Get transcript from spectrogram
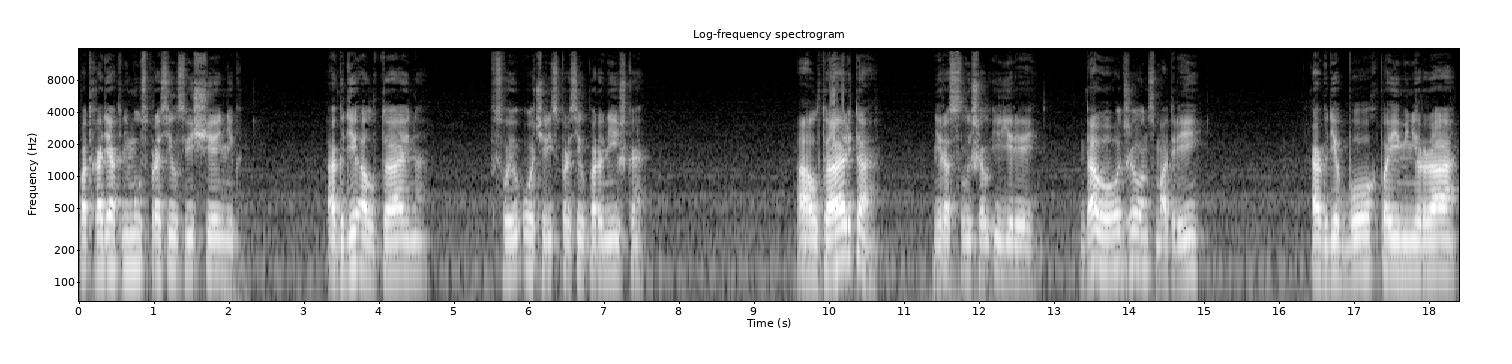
Подходя к нему, спросил священник. «А где Алтайна?» В свою очередь спросил парнишка. «Алтарь-то?» Не расслышал Иерей. «Да вот же он, смотри». «А где Бог по имени Ра?»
